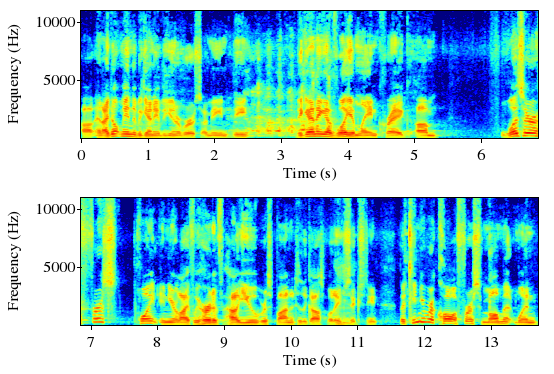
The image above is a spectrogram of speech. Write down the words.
Uh, and I don't mean the beginning of the universe, I mean the beginning of William Lane Craig. Um, was there a first point in your life? We heard of how you responded to the gospel at age mm-hmm. 16, but can you recall a first moment when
